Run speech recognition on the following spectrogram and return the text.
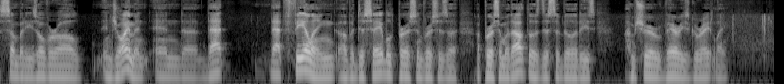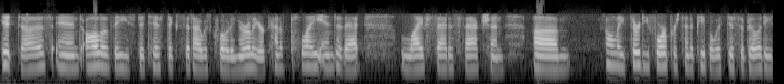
somebody's overall enjoyment, and uh, that that feeling of a disabled person versus a, a person without those disabilities, I'm sure varies greatly. It does, and all of the statistics that I was quoting earlier kind of play into that life satisfaction. Um, only 34% of people with disabilities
